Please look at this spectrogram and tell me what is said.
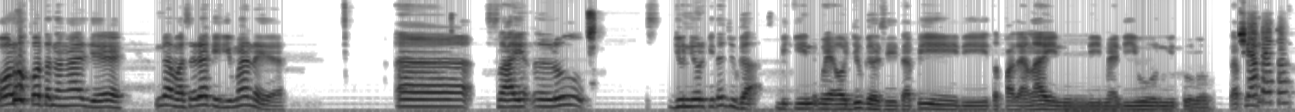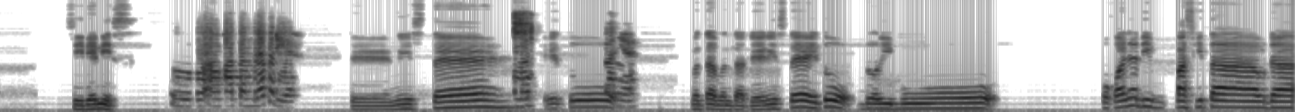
Oh lo kok tenang aja. Enggak maksudnya kayak gimana ya? Eh selain lu junior kita juga bikin WO juga sih, tapi di tempat yang lain di Medium gitu loh. Tapi siapa itu si Denis. Tuh, angkatan berapa dia Denis teh Mas- itu tanya bentar bentar Denis teh itu 2000 pokoknya di pas kita udah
